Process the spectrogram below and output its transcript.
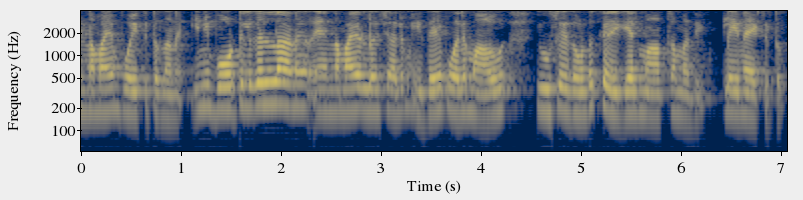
എണ്ണമയം പോയി കിട്ടുന്നതാണ്. ഇനി ബോട്ടിലുകളിലാണ് എണ്ണമയം ഉള്ളത് വെച്ചാലും ഇതേപോലെ മാവ് യൂസ് ചെയ്തുകൊണ്ട് കഴുകിയാൽ മാത്രം മതി. ക്ലീൻ ആയി കിട്ടും.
